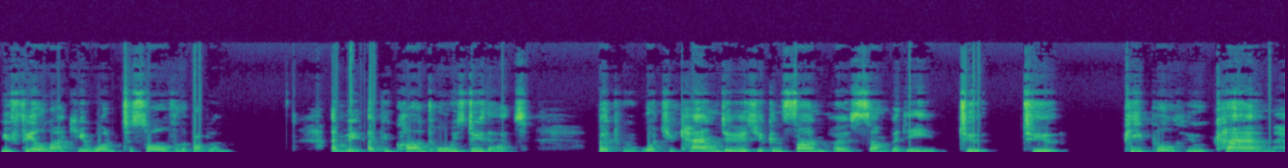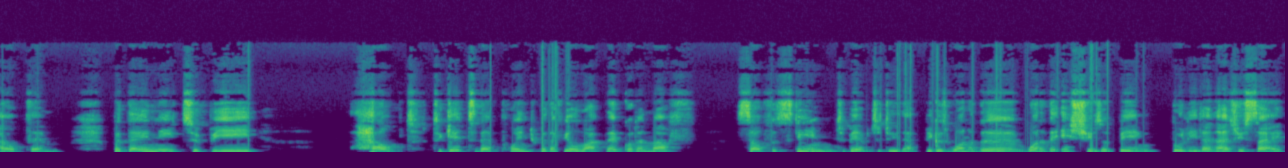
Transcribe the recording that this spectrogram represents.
you feel like you want to solve the problem, and we and you can't always do that. But what you can do is you can signpost somebody to to people who can help them, but they need to be helped to get to that point where they feel like they've got enough self-esteem to be able to do that. Because one of the one of the issues of being bullied and as you say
